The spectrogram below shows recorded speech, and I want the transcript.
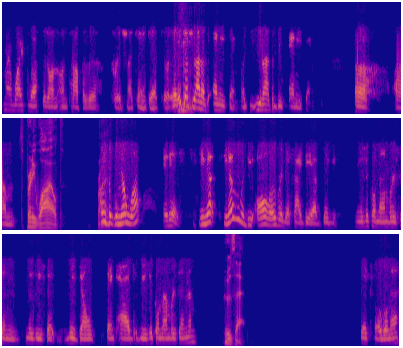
my wife left it on, on top of the I can't get to it. It gets you out of anything. Like, you don't have to do anything. Uh, um, It's pretty wild. hey, but you know what? It is. You know, you know who would be all over this idea of big musical numbers in movies that we don't think had musical numbers in them? Who's that? Jake Fogelnest.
